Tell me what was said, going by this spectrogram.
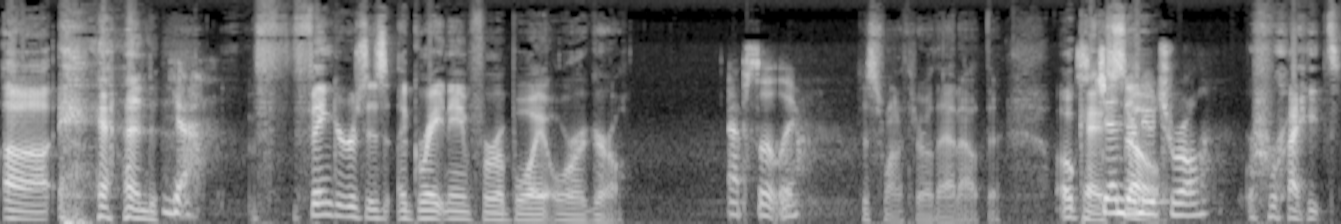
Uh, and Yeah, Fingers is a great name for a boy or a girl. absolutely. Just want to throw that out there. Okay, Gender so, neutral. Right.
